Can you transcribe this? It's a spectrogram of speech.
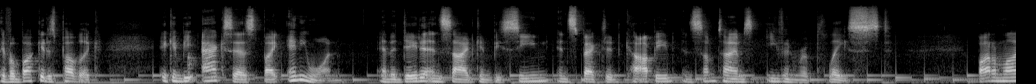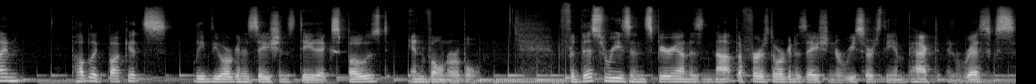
If a bucket is public, it can be accessed by anyone, and the data inside can be seen, inspected, copied, and sometimes even replaced. Bottom line public buckets leave the organization's data exposed and vulnerable. For this reason, Spirion is not the first organization to research the impact and risks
